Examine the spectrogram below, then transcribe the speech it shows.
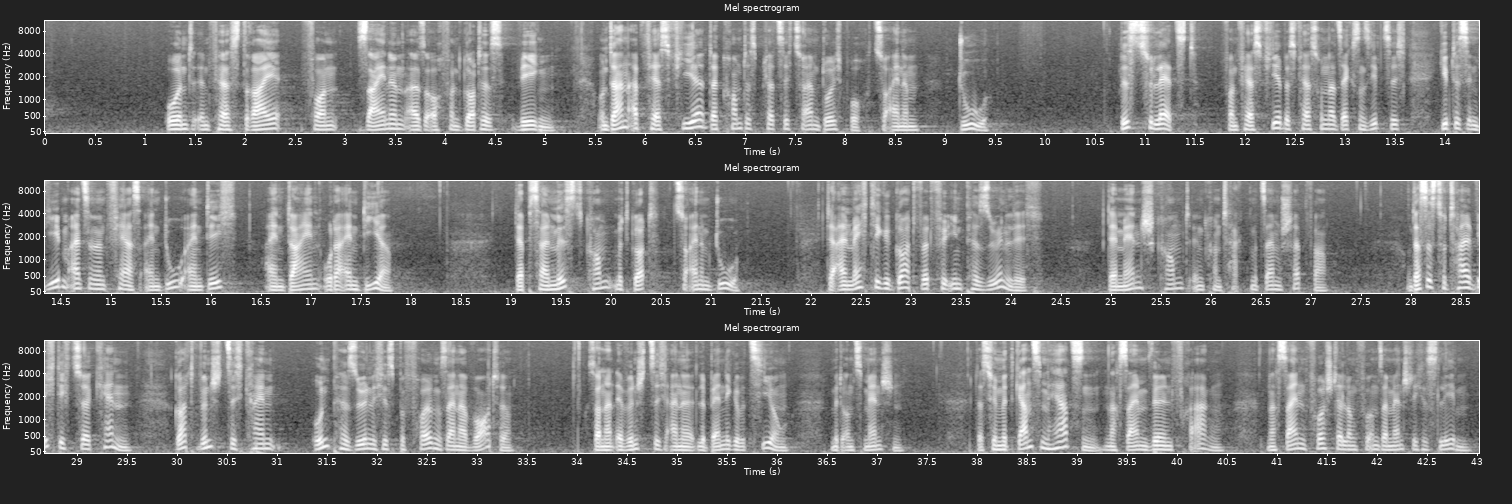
und in Vers 3 von seinen, also auch von Gottes Wegen. Und dann ab Vers 4, da kommt es plötzlich zu einem Durchbruch, zu einem Du. Bis zuletzt von Vers 4 bis Vers 176 gibt es in jedem einzelnen Vers ein Du, ein Dich, ein Dein oder ein Dir. Der Psalmist kommt mit Gott zu einem Du. Der allmächtige Gott wird für ihn persönlich. Der Mensch kommt in Kontakt mit seinem Schöpfer. Und das ist total wichtig zu erkennen. Gott wünscht sich kein unpersönliches Befolgen seiner Worte, sondern er wünscht sich eine lebendige Beziehung mit uns Menschen. Dass wir mit ganzem Herzen nach seinem Willen fragen nach seinen Vorstellungen für unser menschliches Leben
